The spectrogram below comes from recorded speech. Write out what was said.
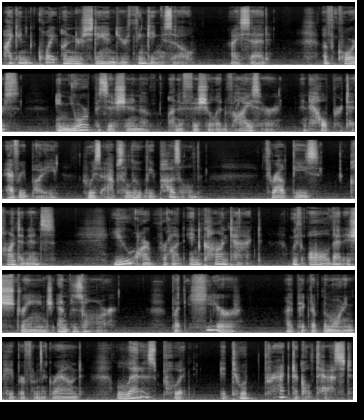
I can quite understand your thinking so, I said. Of course, in your position of unofficial adviser and helper to everybody who is absolutely puzzled throughout these continents, you are brought in contact with all that is strange and bizarre. But here, I picked up the morning paper from the ground, let us put it to a practical test.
